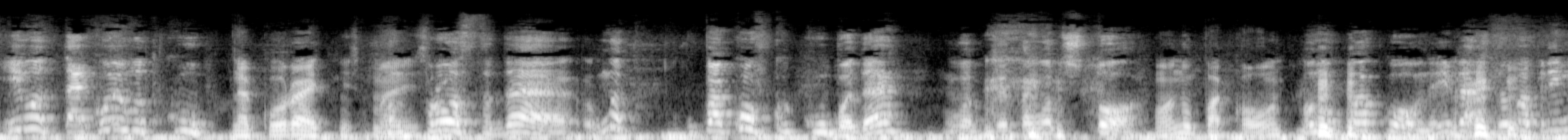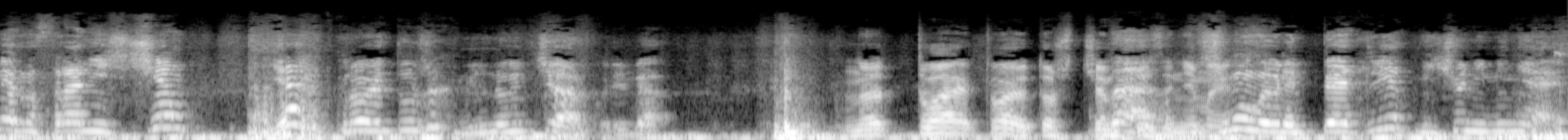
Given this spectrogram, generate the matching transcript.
И вот такой вот куб. Аккуратней смотрите. просто, да, ну, упаковка куба, да? Вот это вот что? Он упакован. Он упакован. Ребят, чтобы примерно сравнить с чем, я открою ту же хмельную чарку, ребят. Ну, это твое, твое то, что- чем Да, ты занимаешься. Почему мы, блин, 5 лет ничего не меняем?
